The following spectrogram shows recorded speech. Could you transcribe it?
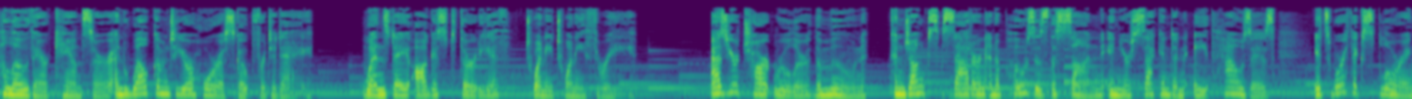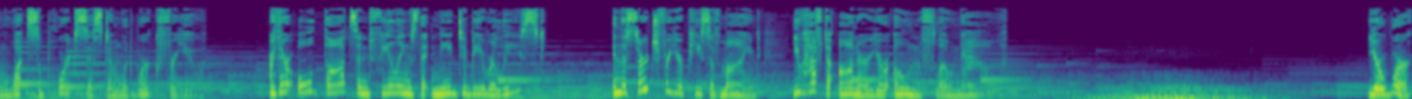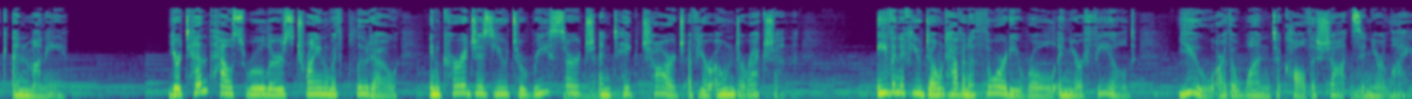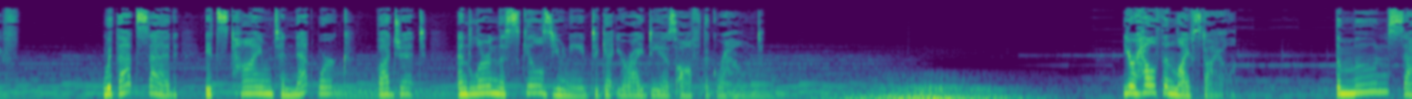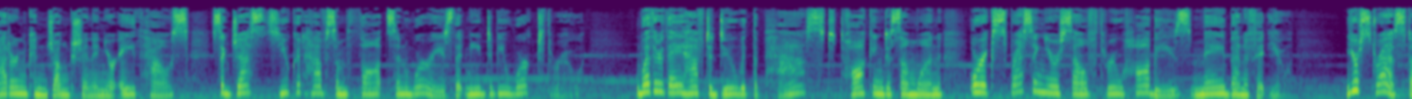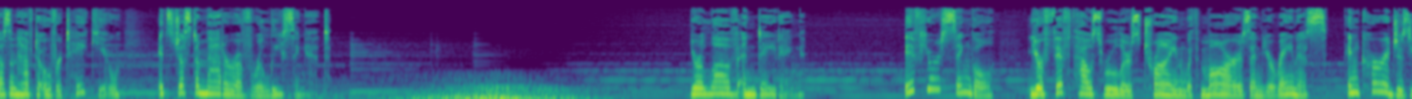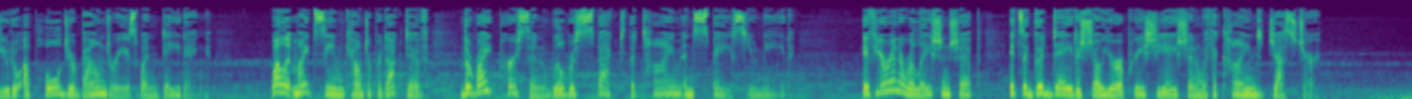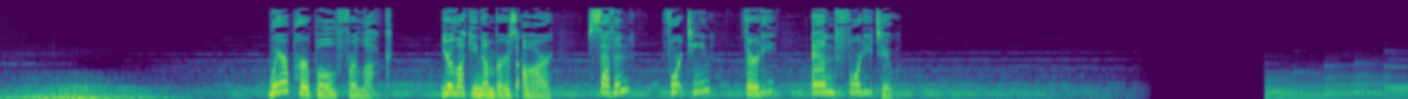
Hello there, Cancer, and welcome to your horoscope for today, Wednesday, August 30th, 2023. As your chart ruler, the moon, conjuncts Saturn and opposes the sun in your second and eighth houses, it's worth exploring what support system would work for you. Are there old thoughts and feelings that need to be released? In the search for your peace of mind, you have to honor your own flow now. Your work and money. Your 10th house ruler's trine with Pluto encourages you to research and take charge of your own direction. Even if you don't have an authority role in your field, you are the one to call the shots in your life. With that said, it's time to network, budget, and learn the skills you need to get your ideas off the ground. Your health and lifestyle. The Moon Saturn conjunction in your eighth house suggests you could have some thoughts and worries that need to be worked through. Whether they have to do with the past, talking to someone, or expressing yourself through hobbies may benefit you. Your stress doesn't have to overtake you, it's just a matter of releasing it. Your love and dating. If you're single, your fifth house ruler's trine with Mars and Uranus encourages you to uphold your boundaries when dating. While it might seem counterproductive, the right person will respect the time and space you need. If you're in a relationship, it's a good day to show your appreciation with a kind gesture. Wear purple for luck. Your lucky numbers are 7, 14, 30, and 42.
